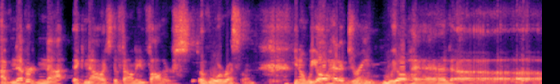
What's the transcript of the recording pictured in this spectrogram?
I've never not acknowledged the founding fathers of war wrestling. You know, we all had a dream. We all had uh,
